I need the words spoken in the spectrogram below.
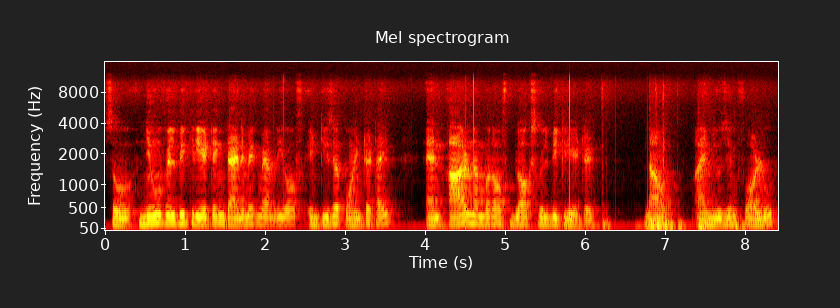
So new will be creating dynamic memory of integer pointer type and R number of blocks will be created. Now I am using for loop.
